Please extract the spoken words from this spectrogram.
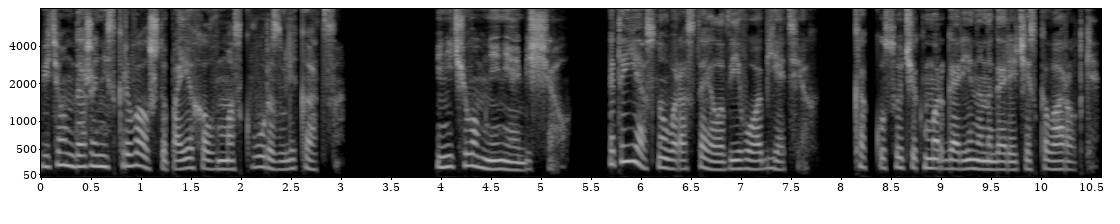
Ведь он даже не скрывал, что поехал в Москву развлекаться и ничего мне не обещал. Это я снова растаяла в его объятиях, как кусочек маргарина на горячей сковородке.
